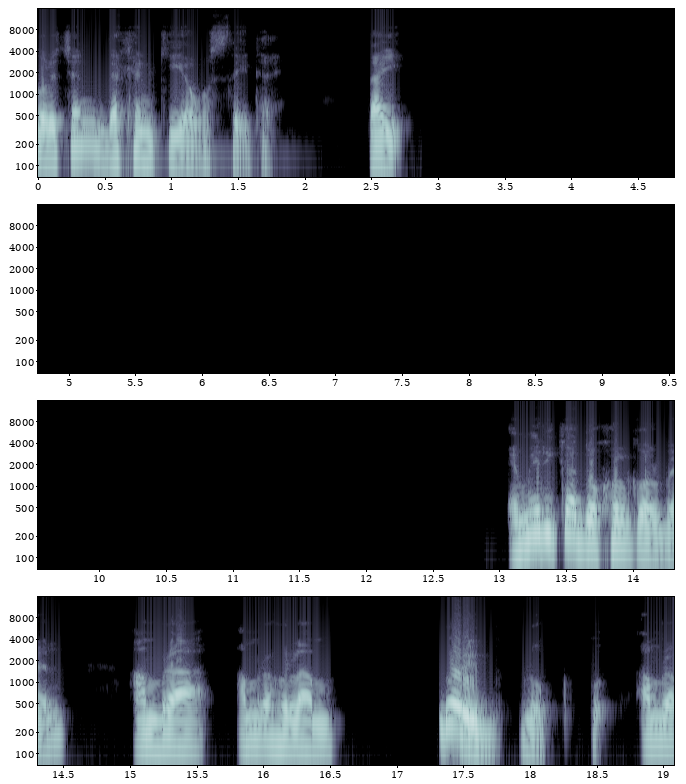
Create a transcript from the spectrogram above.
করেছেন, দেখেন কি অবস্থা এটায়। তাই আমেরিকা দখল করবেন, আমরা আমরা হলাম গরিব লোক। আমরা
